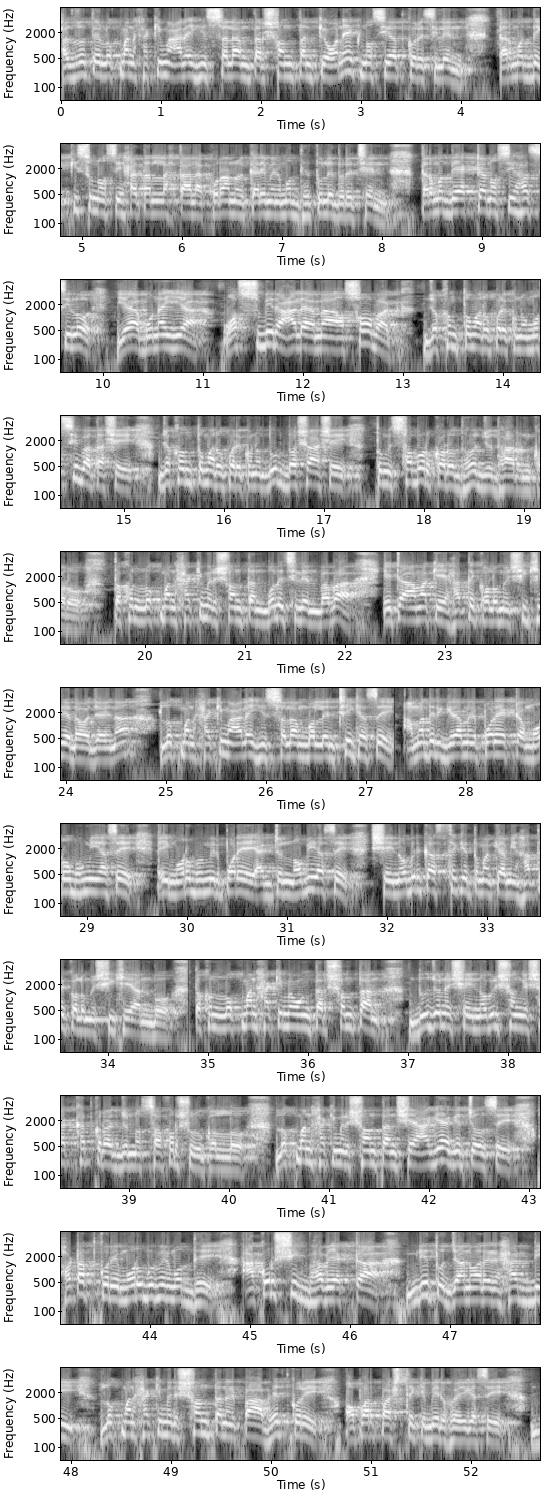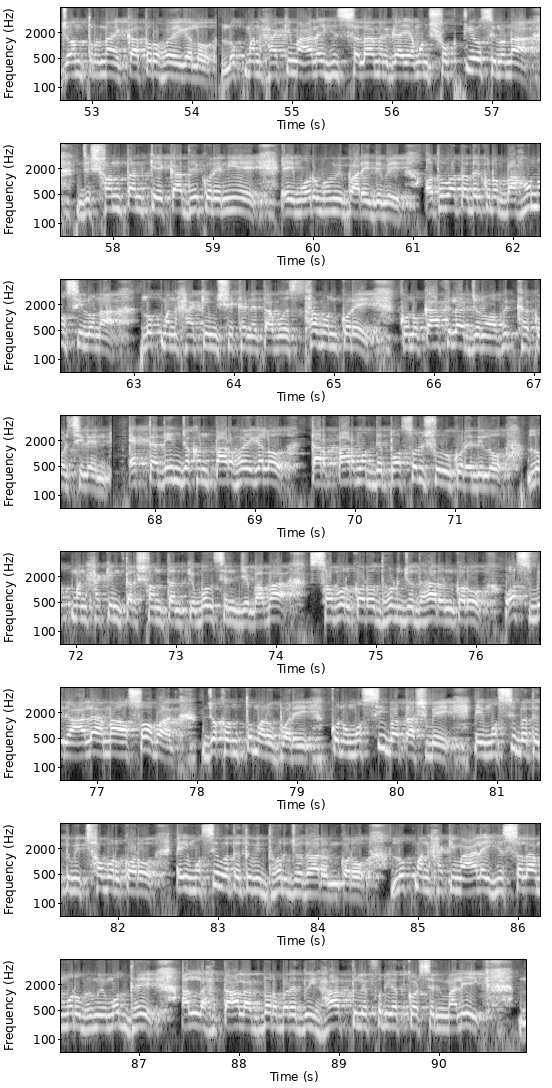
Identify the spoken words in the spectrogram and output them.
হজরতে লোকমান হাকিম আলাইহিসাল্লাম তার সন্তানকে অনেক নসিহাত করেছিলেন। তার মধ্যে কিছু নসিহাত আল্লাহ তাআলা কোরআনুল কারিমের মধ্যে তুলে ধরেছেন। তার মধ্যে একটা নসিহাত ছিল, ইয়া বোনাইয়া অসবির আলা মা আসবাক, যখন তোমার উপরে কোনো মুসিবত আসে, যখন তোমার উপরে কোনো দুর্দশা আসে, তুমি সবর করো, ধৈর্য ধারণ করো। তখন লোকমান হাকিমের সন্তান বলেছিলেন, বাবা, এটা আমাকে হাতে কলমে শিখিয়ে দেওয়া যায় না। লোকমান হাকিম আলাইহিসাল্লাম বললেন, ঠিক আছে আমাদের গ্রামের পরে একটা মরুভূমি আছে। এই মরুভূমির পরে একজন নবী আছে। সেই নবীর কাছ থেকে তোমাকে আমি হাতে কলমে শিখিয়ে আনব। তখন লোকমান হাকিম এবং তার সন্তান দুজনে সেই নবীর সঙ্গে সাক্ষাৎ করার জন্য সফর শুরু করল। লোকমান হাকিমের সন্তান, সে আগে আগে চলছে। হঠাৎ করে মরুভূমির মধ্যে আকস্মিকভাবে একটা মৃত জানোয়ারের হাড্ডি লোকমান হাকিমের সন্তানের পা ভেদ করে অপর পাশ থেকে বের হয়ে গেছে। যন্ত্রণায় কাতর হয়ে গেল। লোকমান হাকিম আলাইহিসালামের গায়ে এমন শক্তিও ছিল না যে সন্তানকে কাঁধে করে নিয়ে এই মরুভূমি পাড়ি দেবে। অথবা তাদের কোনো বাহনও ছিল না। লোকমান হাকিম সেখানে তাবু স্থাপন করে কোনো কাফিলার জন্য অপেক্ষা করছিলেন। একটা দিন যখন পার হয়ে গেল, তার পার মধ্যে পচন শুরু করে দিল। লোকমান হাকিম তার সন্তানকে বলছেন যে, বাবা, সবর করো, ধৈর্য ধারণ করো, অসবির আলামা সবাক যখন তোমার উপরে কোনো মুসিবত আসবে, এই মুসিবতে তুমি সবর করো, এই মুসিবতে তুমি ধৈর্য ধারণ করো। লোকমান হাকিম আলাইহিসাল্লাম মরুভূমির মধ্যে আল্লাহ তাআলার দরবারে দুই হাত তুলে ফরিয়াদ করছেন, মালিক,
